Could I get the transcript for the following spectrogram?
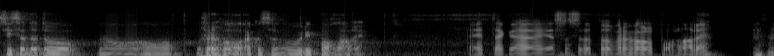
si sa do toho vrhol, ako sa hovorí, po hlave? E, tak ja som sa do toho vrhol po hlave, Uh-huh.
